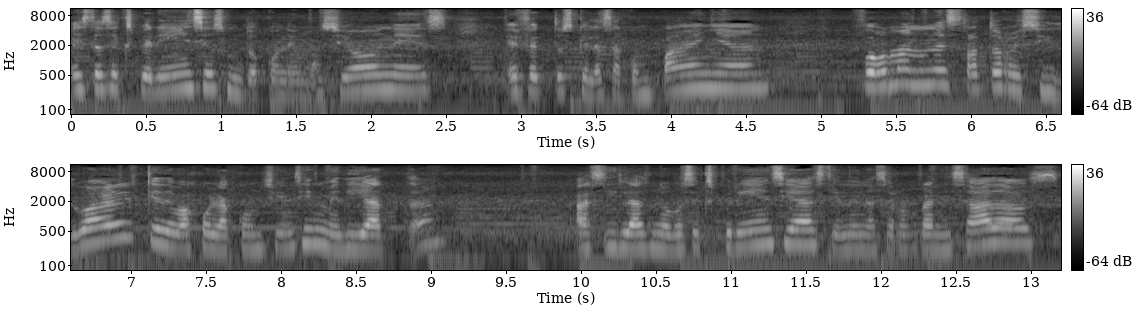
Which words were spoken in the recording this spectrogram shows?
Estas experiencias junto con emociones, efectos que las acompañan, forman un estrato residual que debajo la conciencia inmediata. Así las nuevas experiencias tienden a ser organizadas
